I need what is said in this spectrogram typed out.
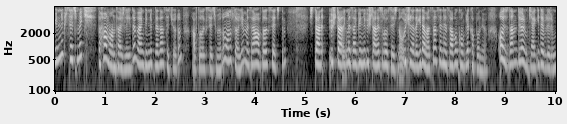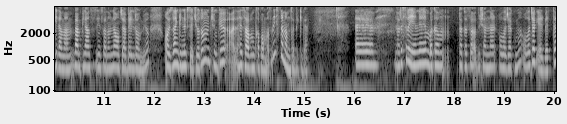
günlük seçmek daha avantajlıydı. Ben günlük neden seçiyordum? Haftalık seçmiyordum. Onu söyleyeyim. Mesela haftalık seçtim. İşte 3 tane mesela günlük 3 tane slot seçtin. O üçüne de gidemezsen senin hesabın komple kapanıyor. O yüzden diyorum ki ya gidebilirim gidemem. Ben plansız insanım ne olacağı belli olmuyor. O yüzden günlük seçiyordum. Çünkü hesabım kapanmasını istemem tabii ki de. Eee Ara sıra yenileyelim bakalım takasa düşenler olacak mı? Olacak elbette.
